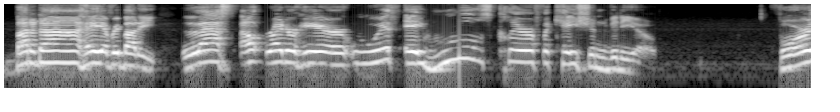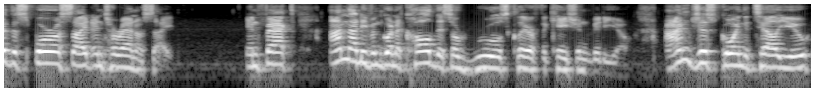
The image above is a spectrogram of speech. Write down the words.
Ba-da-da! Hey everybody! Last Outrider here with a rules clarification video for the Sporocyte and Tyrannocyte. In fact, I'm not even going to call this a rules clarification video. I'm just going to tell you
